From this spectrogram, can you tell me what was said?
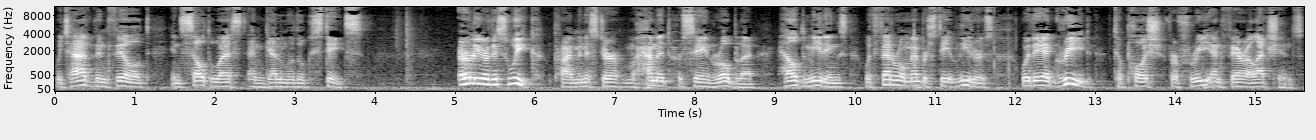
which have been filled in Southwest and Galmudug states. Earlier this week, Prime Minister Mohamed Hussein Roble held meetings with federal member state leaders where they agreed to push for free and fair elections.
